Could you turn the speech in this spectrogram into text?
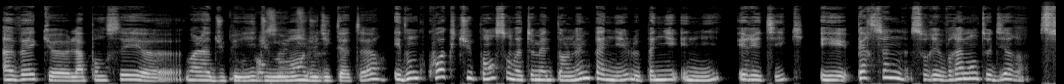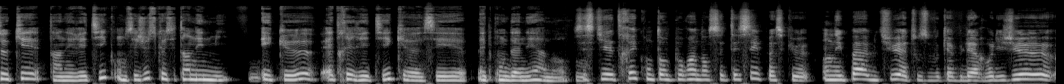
avec euh, la pensée, euh, voilà, du pays, du moment, du dictateur. Et donc, quoi que tu penses, on va te mettre dans le même panier, le panier ennemi, hérétique. Et personne saurait vraiment te dire ce qu'est un hérétique. On sait juste que c'est un ennemi. Et que être hérétique, euh, c'est être condamné à mort. C'est ce qui est très contemporain dans cet essai parce que on n'est pas habitué à tout ce vocabulaire religieux.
